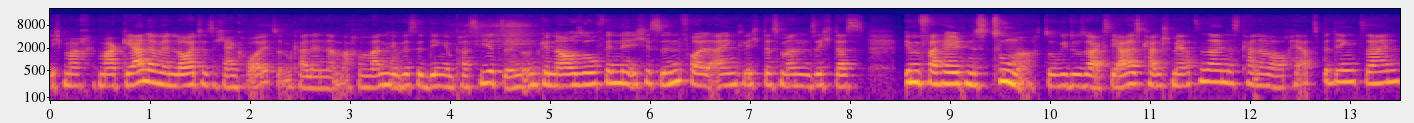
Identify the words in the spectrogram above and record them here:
ich mach, mag gerne, wenn Leute sich ein Kreuz im Kalender machen, wann gewisse Dinge passiert sind. Und genauso finde ich es sinnvoll eigentlich, dass man sich das im Verhältnis zumacht. So wie du sagst, ja, es kann Schmerzen sein, es kann aber auch herzbedingt sein.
